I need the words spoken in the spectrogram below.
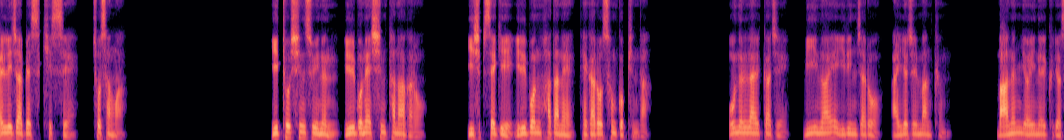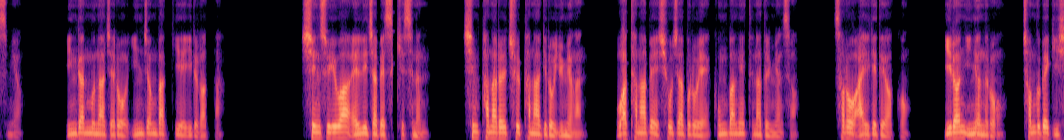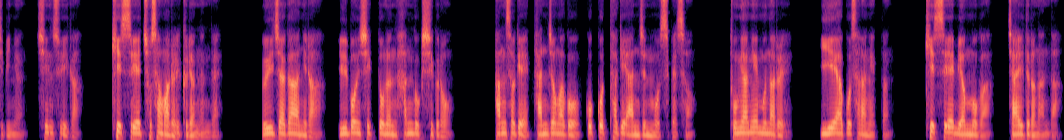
엘리자베스 키스의 초상화 이토 신수이는 일본의 심판화가로 20세기 일본 화단의 대가로 손꼽힌다. 오늘날까지 미인화의 1인자로 알려질 만큼 많은 여인을 그렸으며 인간문화재로 인정받기에 이르렀다. 신수이와 엘리자베스 키스는 심판화를 출판하기로 유명한 와타나베 쇼자부로의 공방에 드나들면서 서로 알게 되었고 이런 인연으로 1922년 신수이가 키스의 초상화를 그렸는데 의자가 아니라 일본식 또는 한국식으로 방석에 단정하고 꼿꼿하게 앉은 모습에서 동양의 문화를 이해하고 사랑했던 키스의 면모가 잘 드러난다.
